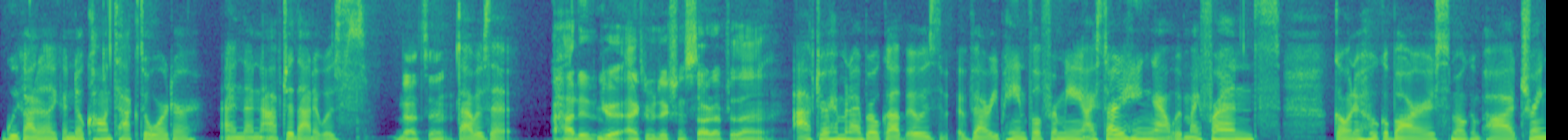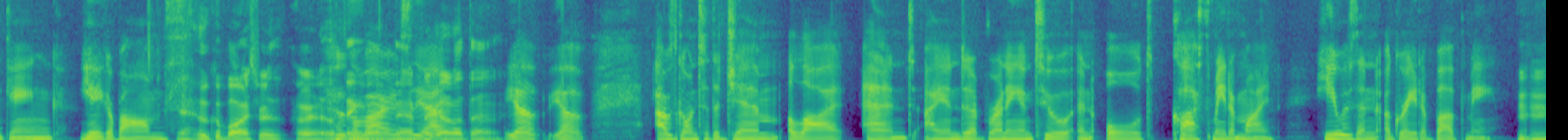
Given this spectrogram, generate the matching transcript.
We got like a no contact order. And then after that, it was, That's it. that was it. How did your active addiction start after that? After him and I broke up, it was very painful for me. I started hanging out with my friends, going to hookah bars, smoking pot, drinking Jaeger bombs. Yeah, hookah bars were, were a Hookah thing back bars, then. I yeah. forgot about that. Yep, yep. I was going to the gym a lot and I ended up running into an old classmate of mine. He was in a grade above me. Mm-hmm.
